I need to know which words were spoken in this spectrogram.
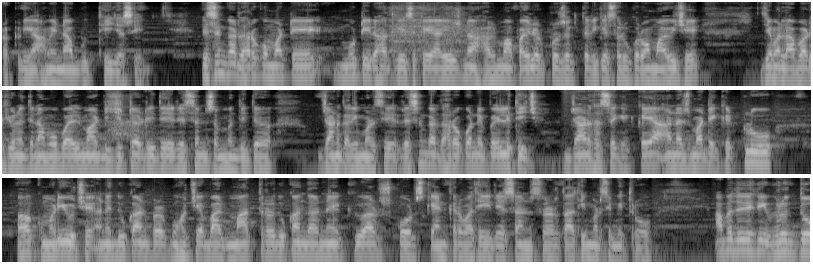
પ્રક્રિયા હવે નાબૂદ થઈ જશે. રેશન કાર્ડ ધારકો માટે મોટી રાહત કહી શકાય. આ યોજના હાલમાં પાયલોટ પ્રોજેક્ટ તરીકે શરૂ કરવામાં આવી છે, જેમાં લાભાર્થીઓને તેના મોબાઈલમાં ડિજિટલ રીતે રેશન સંબંધિત જાણકારી મળશે. રેશન કાર્ડ ધારકોને પહેલેથી જ જાણ થશે કે કયા અનાજ માટે કેટલું હક મળ્યું છે અને દુકાન પર પહોંચ્યા બાદ માત્ર દુકાનદારને ક્યુઆર કોડ સ્કેન કરવાથી રેશન સરળતાથી મળશે મિત્રો. આ પદ્ધતિથી વૃદ્ધો,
